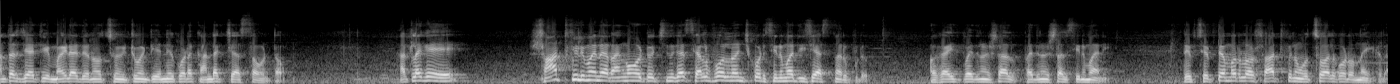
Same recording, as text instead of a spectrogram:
అంతర్జాతీయ మహిళా దినోత్సవం ఇటువంటివన్నీ కూడా కండక్ట్ చేస్తూ ఉంటాం. అట్లాగే షార్ట్ ఫిల్మ్ అనే రంగం ఒకటి వచ్చిందిగా సెల్ ఫోన్ నుంచి కూడా సినిమా తీసేస్తున్నారు ఇప్పుడు. ఒక ఐదు పది నిమిషాలు పది నిమిషాల సినిమాని. రేపు సెప్టెంబర్లో షార్ట్ ఫిల్మ్ ఉత్సవాలు కూడా ఉన్నాయి ఇక్కడ.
